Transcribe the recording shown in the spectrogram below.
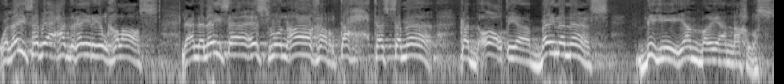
وليس بأحد غيره الخلاص لأن ليس اسم آخر تحت السماء قد أعطي بين الناس به ينبغي أن نخلص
